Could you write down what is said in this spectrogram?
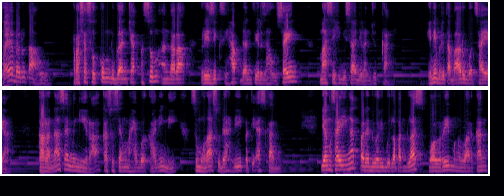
Saya baru tahu proses hukum dugaan chat mesum antara Rizik Sihab dan Firza Hussein masih bisa dilanjutkan. Ini berita baru buat saya karena saya mengira kasus yang menghebohkan ini semula sudah dipetieskan. Yang saya ingat pada 2018 Polri mengeluarkan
